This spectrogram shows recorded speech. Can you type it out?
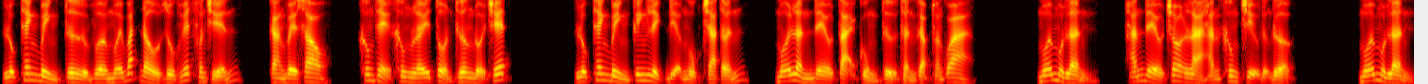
Lục Thanh Bình từ vừa mới bắt đầu dục huyết phân chiến, càng về sau, không thể không lấy tổn thương đổi chết. Lục Thanh Bình kinh lịch địa ngục tra tấn, mỗi lần đều tại cùng tử thần gặp thoáng qua. Mỗi một lần, hắn đều cho là hắn không chịu đựng được. Mỗi một lần,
